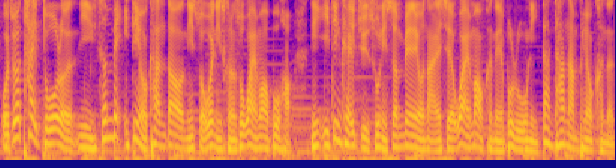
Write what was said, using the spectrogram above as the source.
我觉得太多了。你身边一定有看到，你所谓你可能说外貌不好，你一定可以举出你身边有哪一些外貌可能也不如你，但她男朋友可能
